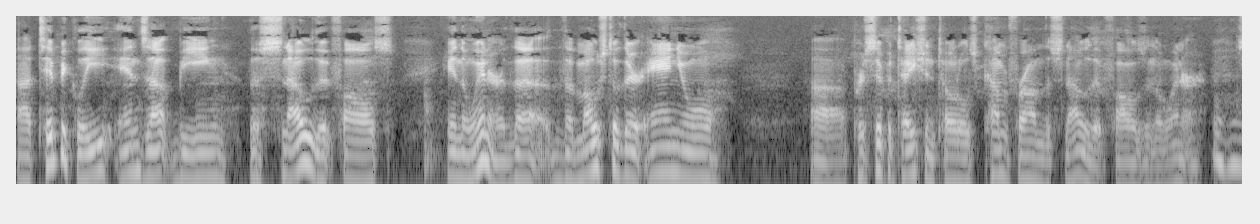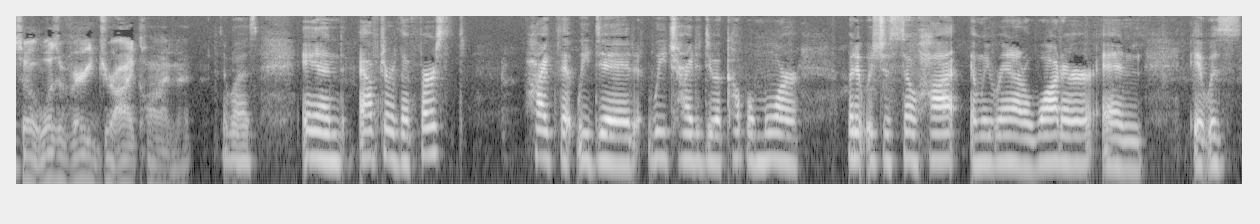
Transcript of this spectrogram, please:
uh, typically ends up being the snow that falls in the winter. The the most of their annual uh, precipitation totals come from the snow that falls in the winter. So it was a very dry climate. It was. And after the first hike that we did, we tried to do a couple more, but it was just so hot and we ran out of water and it was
